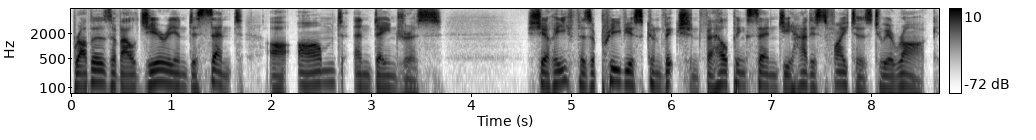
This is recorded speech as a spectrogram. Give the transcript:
brothers of Algerian descent, are armed and dangerous. Cherif has a previous conviction for helping send jihadist fighters to Iraq.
